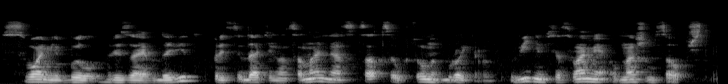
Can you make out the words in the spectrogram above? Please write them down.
С вами был Рязаев Давид, председатель Национальной ассоциации аукционных брокеров. Увидимся с вами в нашем сообществе.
